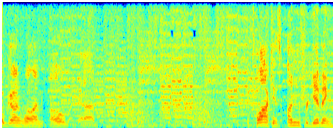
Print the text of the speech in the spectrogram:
Still going while I'm... Oh my god. The clock is unforgiving.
